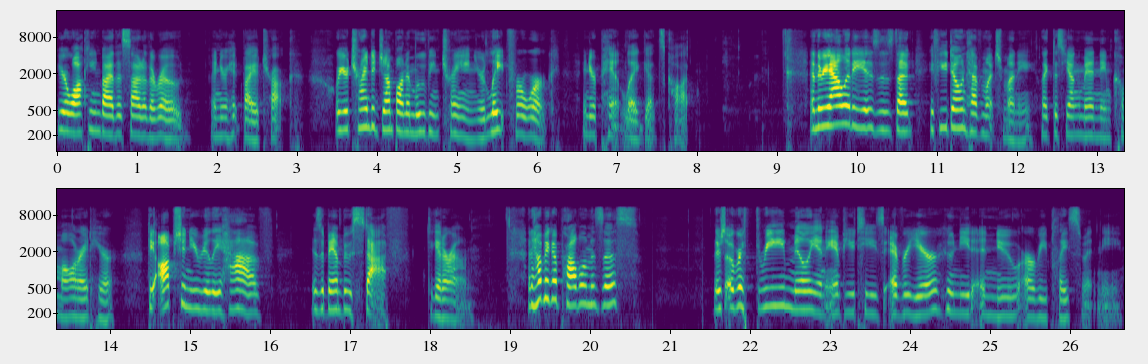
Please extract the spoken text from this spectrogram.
You're walking by the side of the road and you're hit by a truck. Or you're trying to jump on a moving train, you're late for work, and your pant leg gets caught. And the reality is, is that if you don't have much money, like this young man named Kamal right here, the option you really have is a bamboo staff to get around. And how big a problem is this? There's over 3 million amputees every year who need a new or replacement knee.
